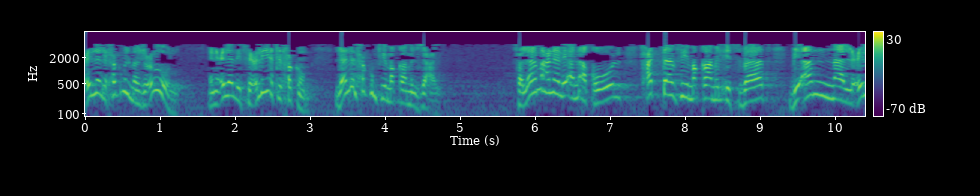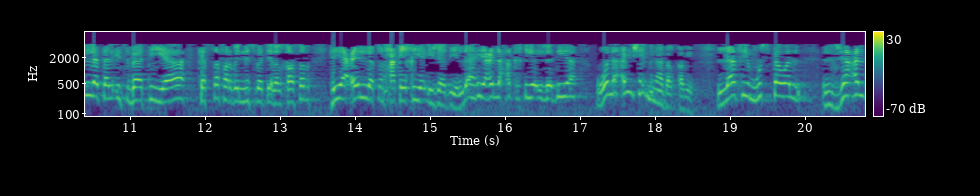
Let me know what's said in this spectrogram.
علة للحكم المجعول. يعني علة لفعلية الحكم لا للحكم في مقام الجعل. فلا معنى لأن أقول حتى في مقام الإثبات بأن العلة الإثباتية كالسفر بالنسبة إلى القصر هي علة حقيقية إيجادية. لا هي علة حقيقية إيجادية ولا أي شيء من هذا القبيل. لا في مستوى الجعل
